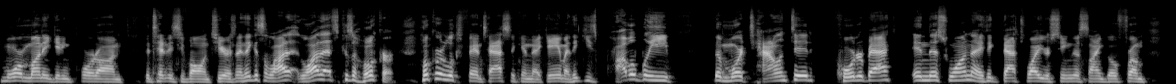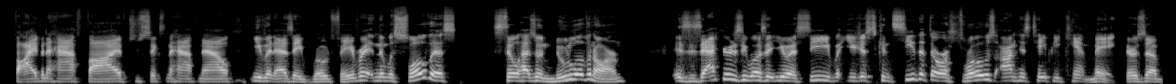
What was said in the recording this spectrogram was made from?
more money getting poured on the Tennessee Volunteers. And I think it's a lot. A lot of that's because of Hooker. Hooker looks fantastic in that game. I think he's probably the more talented quarterback in this one. I think that's why you're seeing this line go from five and a half, five to six and a half now, even as a road favorite. And then with Slovis, still has a noodle of an arm is as accurate as he was at USC, but you just can see that there are throws on his tape he can't make. There's a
